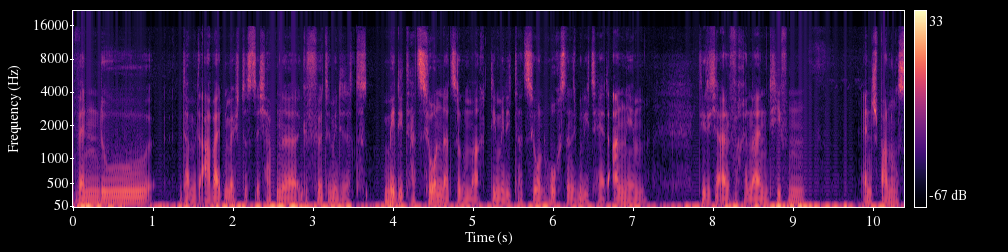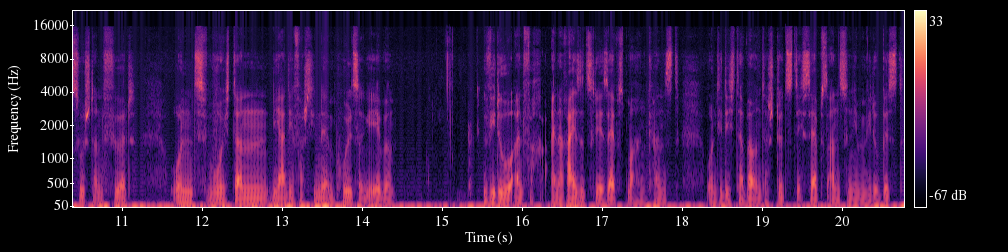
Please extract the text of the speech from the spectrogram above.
Wenn du damit arbeiten möchtest, ich habe eine geführte Meditation dazu gemacht, die Meditation Hochsensibilität annehmen, die dich einfach in einen tiefen Entspannungszustand führt und wo ich dann ja dir verschiedene Impulse gebe, wie du einfach eine Reise zu dir selbst machen kannst und die dich dabei unterstützt, dich selbst anzunehmen, wie du bist,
